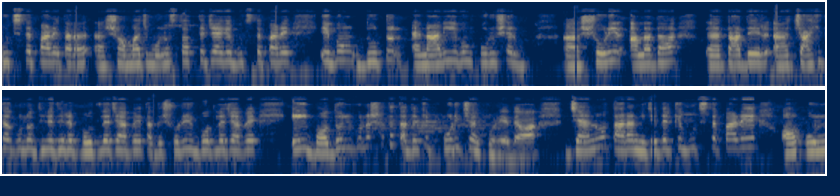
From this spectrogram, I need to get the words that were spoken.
বুঝতে পারে, তারা সমাজ মনস্তত্ত্বের জায়গায় বুঝতে পারে এবং দুটো, নারী এবং পুরুষের শরীর আলাদা তাদের চাহিদাগুলো ধীরে ধীরে বদলে যাবে, তাদের শরীর বদলে যাবে। এই বদলগুলোর সাথে তাদেরকে পরিচয় করিয়ে দেওয়া, যেন তারা নিজেদেরকে বুঝতে পারে অন্য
